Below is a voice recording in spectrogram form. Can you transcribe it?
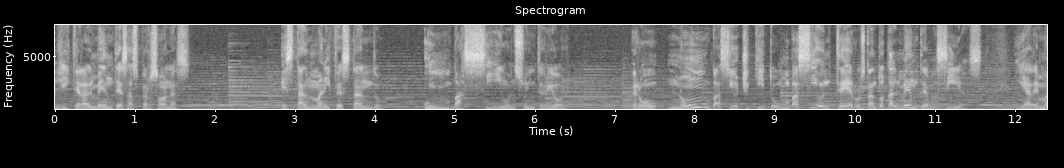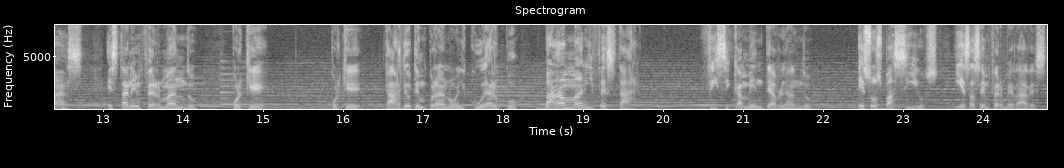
Literalmente esas personas están manifestando un vacío en su interior, pero no un vacío chiquito, un vacío entero, están totalmente vacías y además están enfermando porque porque tarde o temprano el cuerpo va a manifestar, físicamente hablando, esos vacíos y esas enfermedades.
